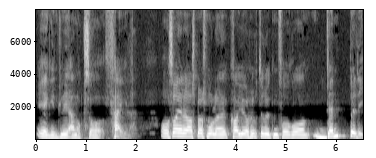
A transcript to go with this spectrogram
egentlig er nokså feil. Og så er det da spørsmålet hva gjør Hurtigruten for å dempe de?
